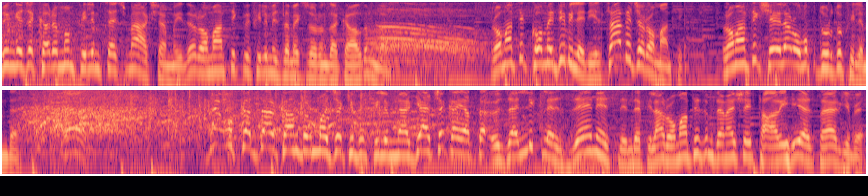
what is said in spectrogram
dün gece karımın film seçme akşamıydı. Romantik bir film izlemek zorunda kaldım da. Romantik komedi bile değil, sadece romantik. Romantik şeyler olup durdu filmde. Evet. Ve o kadar kandırmaca ki bu filmler. Gerçek hayatta özellikle Z neslinde filan romantizm denen şey tarihi eser gibi.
